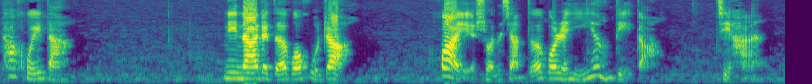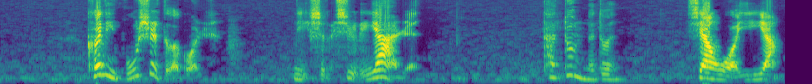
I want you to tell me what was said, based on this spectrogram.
他回答。你拿着德国护照，话也说得像德国人一样地道，季寒。可你不是德国人，你是个叙利亚人。他顿了顿，像我一样。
